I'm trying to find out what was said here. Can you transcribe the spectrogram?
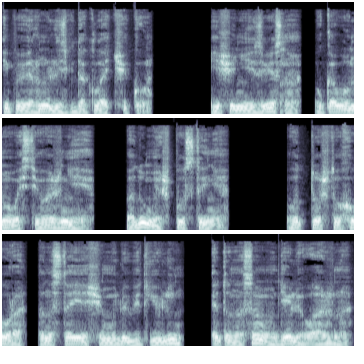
и повернулись к докладчику. Еще неизвестно, у кого новости важнее. Подумаешь, пустыня. Вот то, что Хора по-настоящему любит Юлин, это на самом деле важно.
